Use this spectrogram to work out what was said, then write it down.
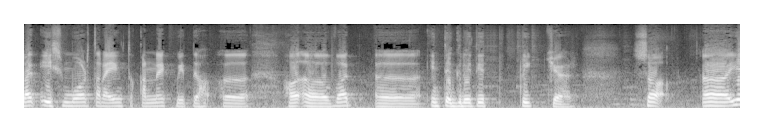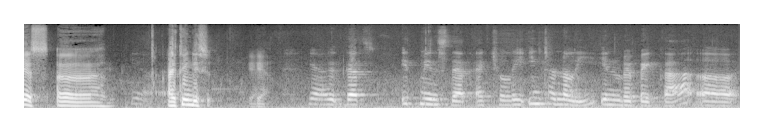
but is more trying to connect with the uh, ho- uh, what uh, integrated picture. So uh, yes, uh, Yeah. I think this yeah. Yeah, that's it means that actually internally in BPK, uh,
